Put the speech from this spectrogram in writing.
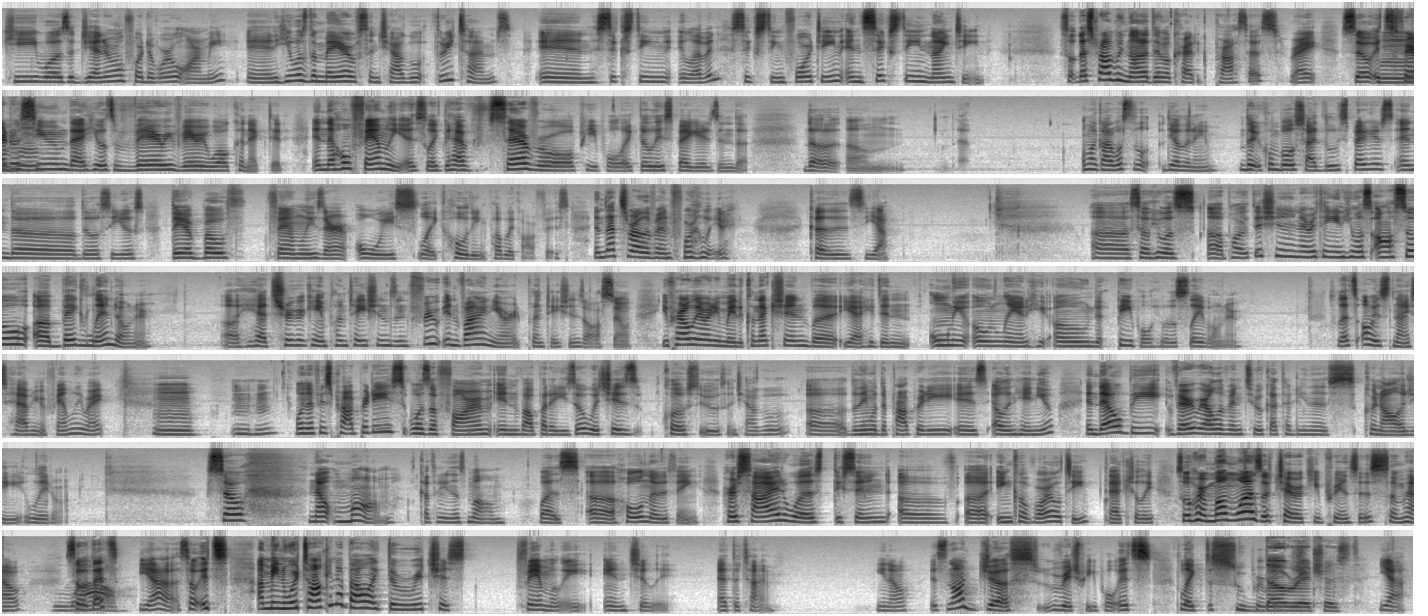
He was a general for the Royal Army and he was the mayor of Santiago three times in 1611, 1614, and 1619. So that's probably not a democratic process, right? So it's fair to assume that he was very, very well connected. And the whole family is like they have several people, like the Lisperguers and the the um oh my god, what's the the other name? The on both sides, the Lisperguers and the the Osillos, they are both families are always like holding public office. And that's relevant for later. Cause yeah. Uh, so he was a politician and everything, and he was also a big landowner. Uh, he had sugarcane plantations and fruit and vineyard plantations also. You probably already made a connection, but yeah, he didn't only own land, he owned people. He was a slave owner. So that's always nice to have in your family, right? Mm. Hmm One of his properties was a farm in Valparaiso, which is close to Santiago. Uh, the name of the property is El Ingenio, and that will be very relevant to Catalina's chronology later on. So, now, mom, Catalina's mom, was a whole nother thing. Her side was descendant of uh, Inca royalty, actually. So her mom was a Cherokee princess somehow. So that's yeah. So it's I mean we're talking about like the richest family in Chile at the time. You know, it's not just rich people. It's like the super The rich. richest. Yeah,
